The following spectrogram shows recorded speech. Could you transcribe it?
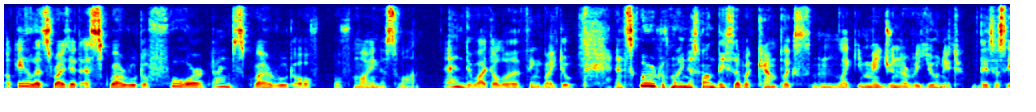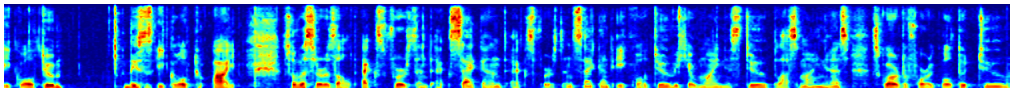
Okay, let's write it as square root of 4 times square root of, of minus 1 and divide all of the thing by 2. And square root of minus 1, this is our complex, mm, like imaginary unit. This is equal to this is equal to i. So as a result, x first and x second, x first and second equal to, we have minus 2 plus minus, square root of 4 equal to 2,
